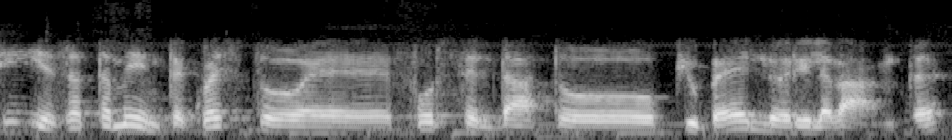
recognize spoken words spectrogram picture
Sì, esattamente. Questo è forse il dato più bello e rilevante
